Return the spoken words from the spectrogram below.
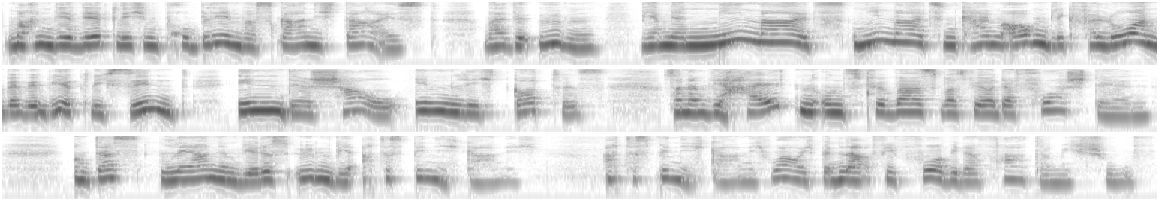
machen wir wirklich ein Problem, was gar nicht da ist. Weil wir üben. Wir haben ja niemals, niemals in keinem Augenblick verloren, wer wir wirklich sind, in der Schau, im Licht Gottes, sondern wir halten uns für was, was wir davor stellen. Und das lernen wir, das üben wir. Ach, das bin ich gar nicht. Ach, das bin ich gar nicht. Wow, ich bin nach wie vor, wie der Vater mich schuf.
